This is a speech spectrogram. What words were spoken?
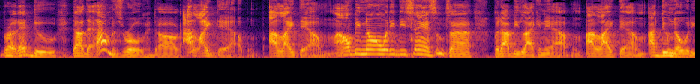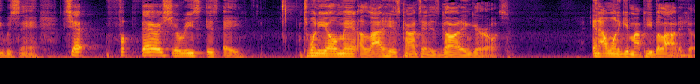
Bro, that dude, dog, the album is rolling, dog. I like the album. I like the album. I don't be knowing what he be saying sometimes, but I be liking the album. I like the album. I do know what he was saying. Check, Farrah Sharice is a 20 year old man. A lot of his content is God and girls. And I want to get my people out of here.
